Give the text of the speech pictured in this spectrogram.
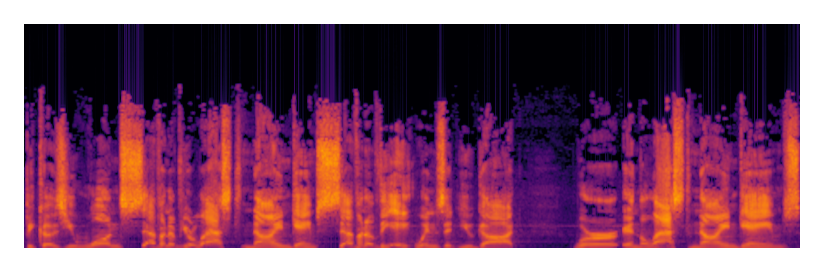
because you won seven of your last nine games. Seven of the eight wins that you got were in the last nine games.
